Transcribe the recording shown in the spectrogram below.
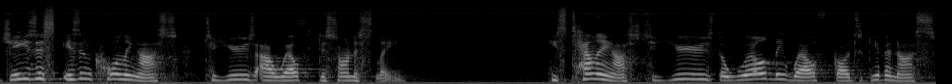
Jesus isn't calling us to use our wealth dishonestly. He's telling us to use the worldly wealth God's given us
